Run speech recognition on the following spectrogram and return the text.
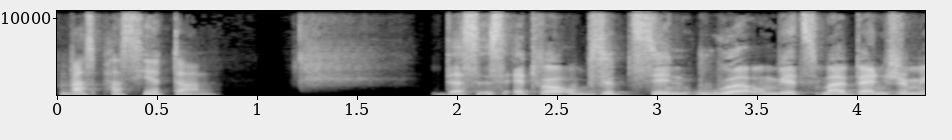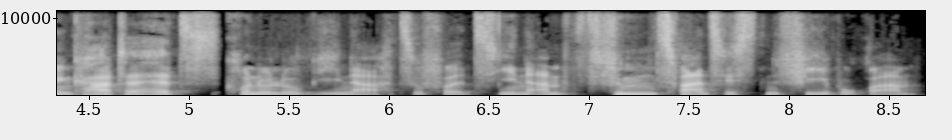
Was passiert dann? Das ist etwa um 17 Uhr, um jetzt mal Benjamin Carter Heads Chronologie nachzuvollziehen, am 25. Februar.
